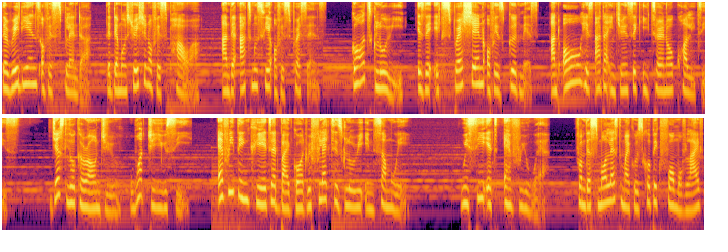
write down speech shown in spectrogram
the radiance of His splendor, the demonstration of His power, and the atmosphere of His presence. God's glory is the expression of His goodness and all His other intrinsic eternal qualities. Just look around you. What do you see? Everything created by God reflects His glory in some way. We see it everywhere, from the smallest microscopic form of life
